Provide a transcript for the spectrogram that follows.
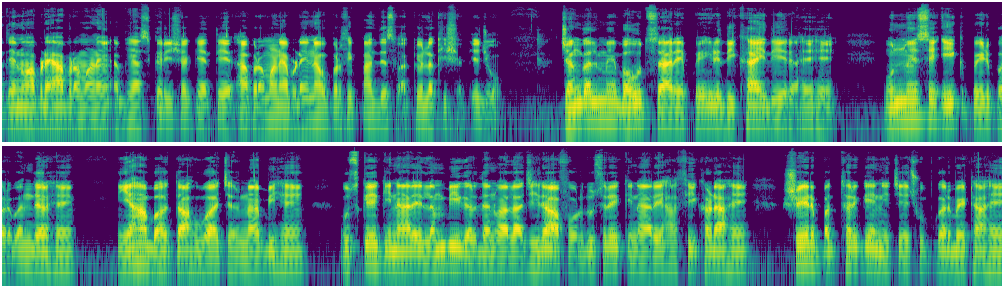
તેનો આપણે આ પ્રમાણે અભ્યાસ કરી શકીએ તે આ પ્રમાણે આપણે એના ઉપરથી પાંચ દસ વાક્યો લખી શકીએ જુઓ जंगल में बहुत सारे पेड़ दिखाई दे रहे हैं उनमें से एक पेड़ पर बंदर है यहाँ बहता हुआ झरना भी है उसके किनारे लंबी गर्दन वाला जिराफ और दूसरे किनारे हाथी खड़ा है शेर पत्थर के नीचे छुपकर बैठा है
